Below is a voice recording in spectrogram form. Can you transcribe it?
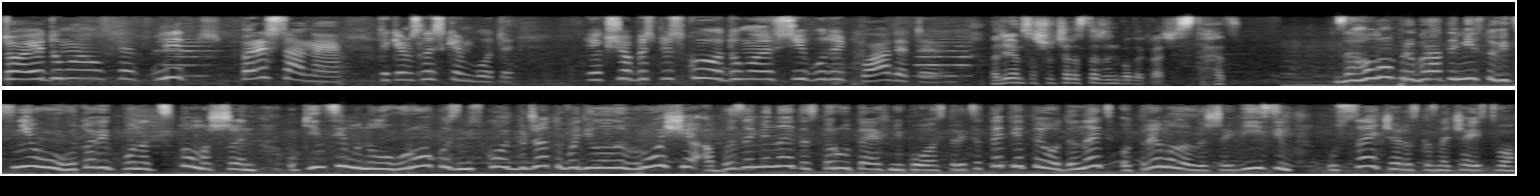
то я думаю, все лід перестане таким слизьким бути. Якщо без піску, думаю, всі будуть падати. Надіємося, що через тиждень буде краща ситуація. Загалом прибирати місто від снігу готові понад 100 машин. У кінці минулого року з міського бюджету виділили гроші, аби замінити стару техніку. З 35 одиниць отримали лише 8. Усе через казначейство.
